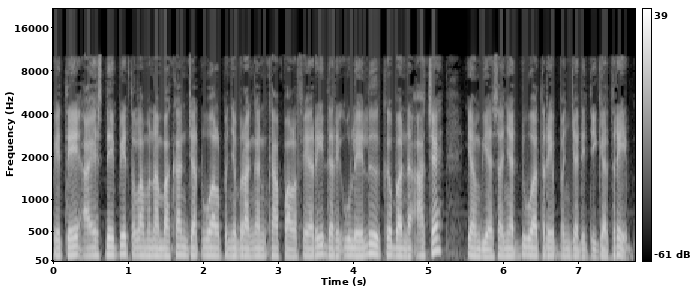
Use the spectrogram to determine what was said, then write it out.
PT ASDP telah menambahkan jadwal penyeberangan kapal feri dari Ulele ke Banda Aceh yang biasanya dua trip menjadi tiga trip.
